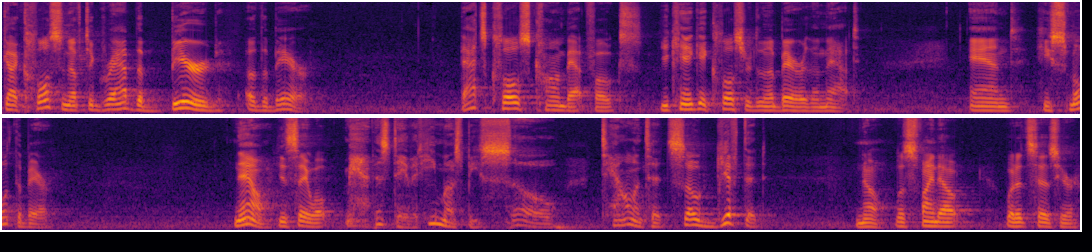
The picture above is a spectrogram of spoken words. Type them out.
got close enough to grab the beard of the bear. That's close combat, folks. You can't get closer to the bear than that. And he smote the bear. Now, you say, well, man, this David, he must be so talented, so gifted. No, let's find out what it says here.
